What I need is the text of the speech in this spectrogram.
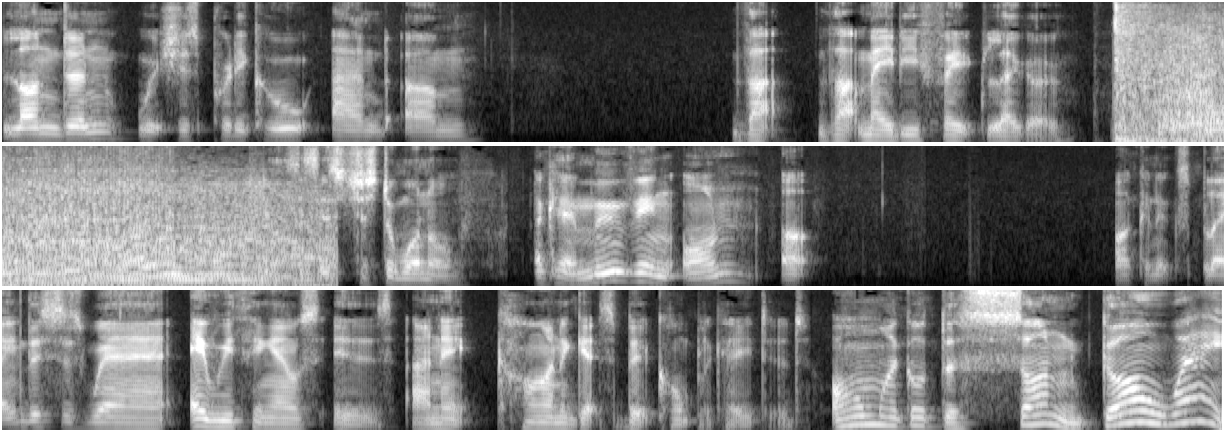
London, which is pretty cool, and um, that that may be fake Lego. it's just a one-off. Okay, moving on. Uh, I can explain. This is where everything else is, and it kind of gets a bit complicated. Oh my god, the sun! Go away!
